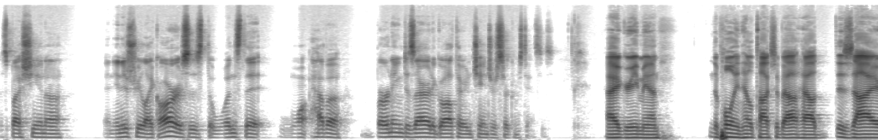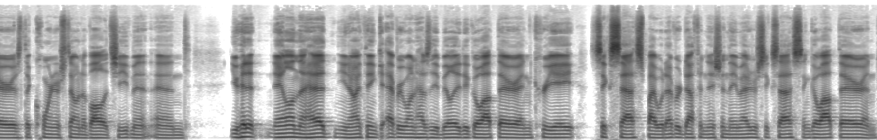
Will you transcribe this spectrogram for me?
especially in a an industry like ours, is the ones that want, have a burning desire to go out there and change their circumstances. I agree, man. Napoleon Hill talks about how desire is the cornerstone of all achievement, and you hit it nail on the head. You know, I think everyone has the ability to go out there and create success by whatever definition they measure success and go out there and,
